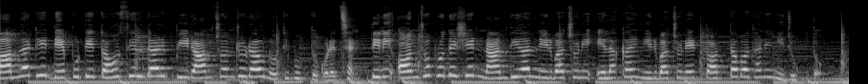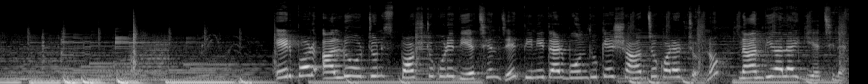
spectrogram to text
মামলাটি ডেপুটি তহসিলদার পি রামচন্দ্র রাও নথিভুক্ত করেছেন। তিনি অন্ধ্রপ্রদেশের নান্দিয়াল নির্বাচনী এলাকায় নির্বাচনের তত্ত্বাবধানে নিযুক্ত। এরপর আল্লু অর্জুন স্পষ্ট করে দিয়েছেন যে তিনি তার বন্ধুকে সাহায্য করার জন্য নান্দিয়ালায় গিয়েছিলেন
